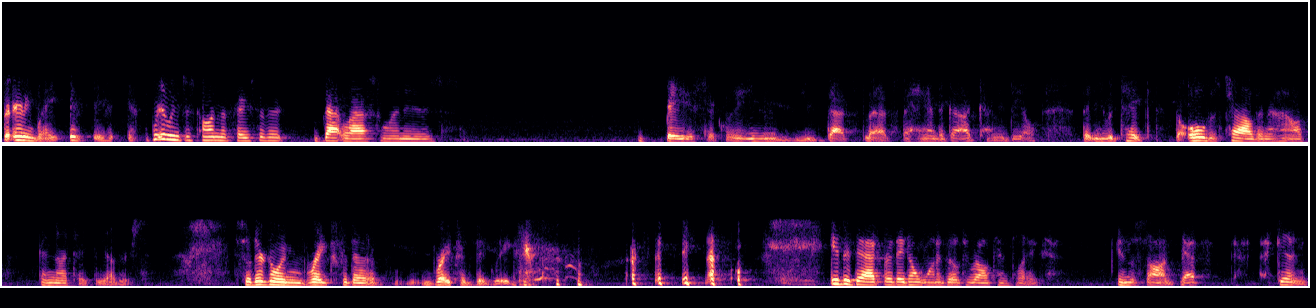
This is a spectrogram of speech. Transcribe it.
But anyway, it, it, it really just on the face of it, that last one is basically you, you, that's that's the hand of God kind of deal. That you would take the oldest child in the house and not take the others. So they're going right for the right for the big leagues. you know? Either that or they don't want to go through all ten plagues in the song. That's again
